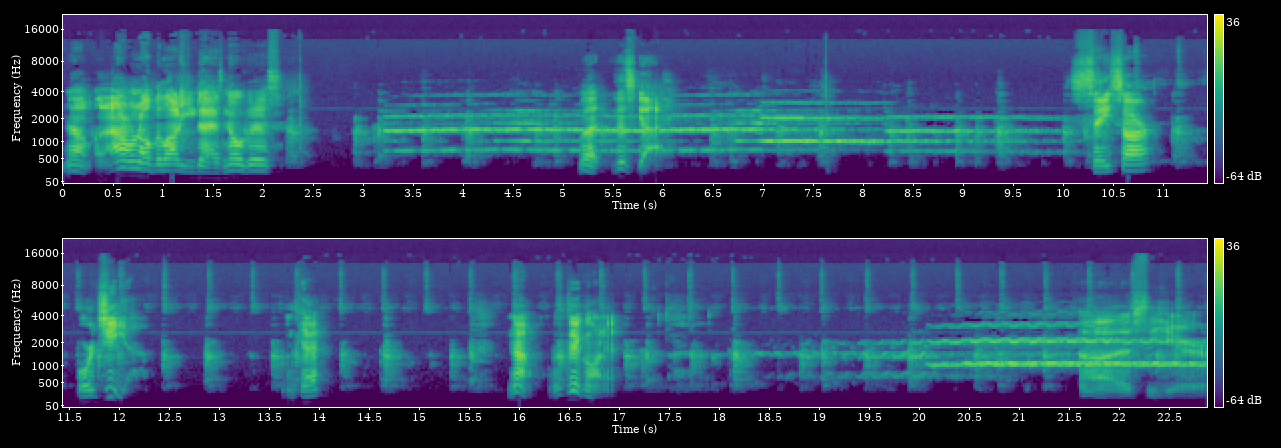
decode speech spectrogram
Now, I don't know if a lot of you guys know this, but this guy, Cesar Borgia. Okay? Now, let's dig on it. Uh, let's see here.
